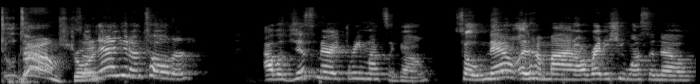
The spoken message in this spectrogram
two times, Troy. So now you done told her, I was just married three months ago. So now in her mind already she wants to know,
